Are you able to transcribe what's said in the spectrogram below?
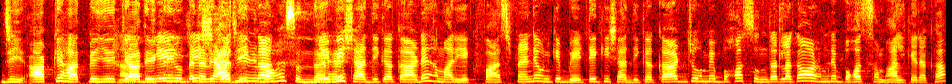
जी आपके हाथ में ये हाँ, क्या देख रही हूँ नविता जी का, बहुत सुंदर ये है। भी शादी का कार्ड है। हमारी एक फास्ट फ्रेंड है उनके बेटे की शादी का कार्ड जो हमें बहुत सुंदर लगा और हमने बहुत संभाल के रखा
